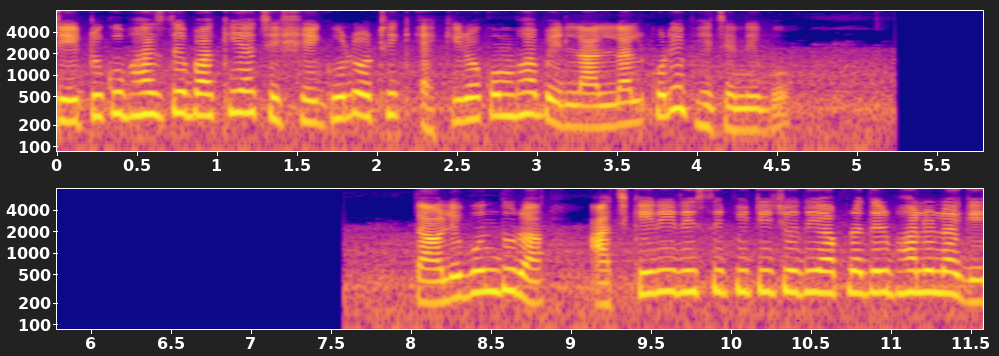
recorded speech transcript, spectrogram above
যেটুকু ভাজতে বাকি আছে, সেগুলো ঠিক একই রকমভাবে লাল লাল করে ভেজে নেব। তাহলে বন্ধুরা, আজকের এই রেসিপিটি যদি আপনাদের ভালো লাগে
